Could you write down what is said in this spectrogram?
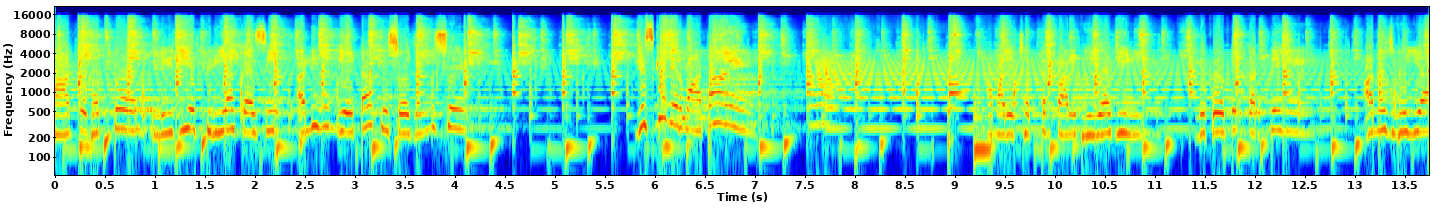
हाँ तो भक्तों, लीजिए प्रिया कैसी अलीगंज एटा के सौजन्य से। जिसके निर्माता हैं हमारे छत्रपाल भैया जी रिकॉर्डिंग करते हैं, अनुज भैया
